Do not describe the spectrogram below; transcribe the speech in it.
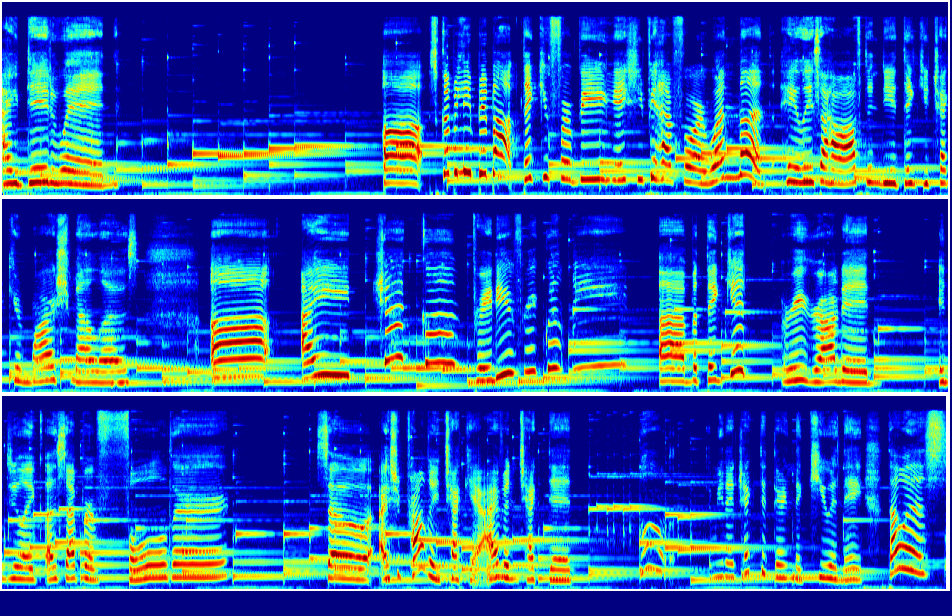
I did win. Uh, Squibbly Bebop, thank you for being HCP Head for one month. Hey Lisa, how often do you think you check your marshmallows? Uh, I check them pretty frequently. Uh, but they get rerouted into like a separate folder. So I should probably check it. I haven't checked it. Well, I mean, I checked it during the Q&A. That was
